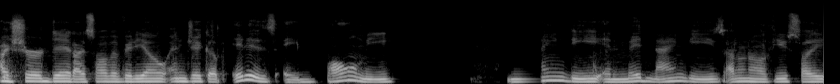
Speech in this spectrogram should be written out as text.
I sure did. I saw the video, and Jacob, it is a balmy 90 and mid 90s. I don't know if you saw,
